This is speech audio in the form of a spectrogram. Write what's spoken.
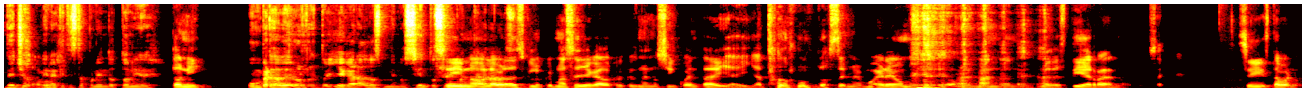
De hecho, mira aquí te está poniendo Tony. Tony. Un verdadero reto llegar a los menos 150. Sí, no, la verdad es que lo que más he llegado creo que es menos 50 y ahí ya todo el mundo se me muere o me, o me mandan, me destierran, no sé. Sí, está bueno.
